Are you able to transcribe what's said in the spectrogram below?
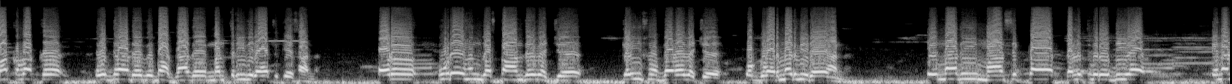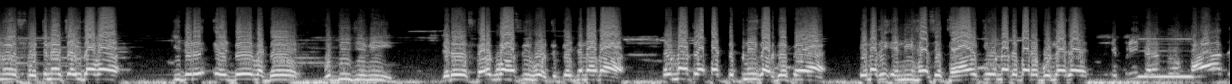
ਵੱਖ-ਵੱਖ ਅਹੁਦਿਆਂ ਦੇ ਵਿਭਾਗਾਂ ਦੇ ਮੰਤਰੀ ਵੀ ਰਹਿ ਚੁੱਕੇ ਸਨ। ਔਰ ਪੂਰੇ ਹਿੰਦੁਸਤਾਨ ਦੇ ਵਿੱਚ ਕਈ ਸੂਬਿਆਂ ਦੇ ਵਿੱਚ ਉਹ ਗਵਰਨਰ ਵੀ ਰਹੇ ਹਨ। ਇਹਨਾਂ ਦੀ ਮਾਨਸਿਕਤਾ ਦਲਿਤ ਵਿਰੋਧੀ ਹੈ। ਇਹਨਾਂ ਨੂੰ ਇਹ ਸੋਚਣਾ ਚਾਹੀਦਾ ਵਾ ਕਿ ਜਿਹੜੇ ਐਡੇ ਵੱਡੇ ਬੁੱਧੀਜੀਵੀ ਜਿਹੜੇ ਸਵਰਗਵਾਸ ਵੀ ਹੋ ਚੁੱਕੇ ਜਿਨ੍ਹਾਂ ਦਾ ਉਹਨਾਂ ਤੇ ਆਪਾਂ ਟਿੱਪਣੀ ਕਰਦੇ ਪਏ ਆ ਇਹਨਾਂ ਦੀ ਇੰਨੀ ਹੈਸੀਅਤ ਹੈ ਕਿ ਉਹਨਾਂ ਦੇ ਬਾਰੇ ਬੋਲਿਆ ਜਾਏ। ਟਿੱਪਣੀ ਕਰਨ ਤੋਂ ਬਾਅਦ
